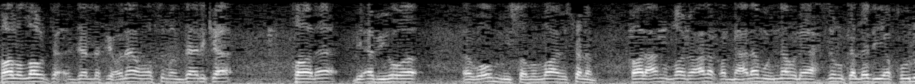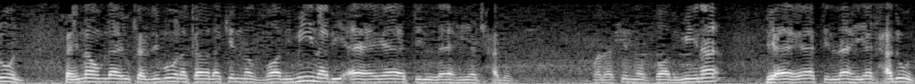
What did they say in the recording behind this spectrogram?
قال الله جل في علاه واصفا ذلك قال بأبي هو وأمي صلى الله عليه وسلم. قال عنه الله تعالى قد نعلم إنه لا يحزنك الذي يقولون فإنهم لا يكذبونك ولكن الظالمين بآيات الله يجحدون. ولكن الظالمين بآيات الله يجحدون.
